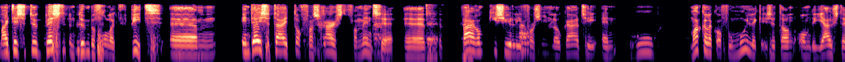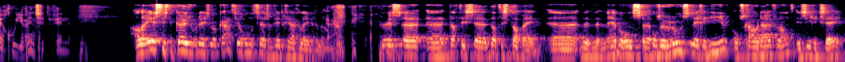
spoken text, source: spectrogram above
maar het is natuurlijk best een dun bevolkt gebied. Ehm, in deze tijd toch van schaarste van mensen. waarom kiezen jullie voor zo'n locatie en hoe makkelijk of hoe moeilijk is het dan om de juiste en goede mensen te vinden? Allereerst is de keuze voor deze locatie al 146 jaar geleden genomen. Dus uh, uh, dat, is, uh, dat is stap 1. We, we, we, hebben ons, onze roots liggen hier op Schouwen-Duiveland in Zierikzee.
